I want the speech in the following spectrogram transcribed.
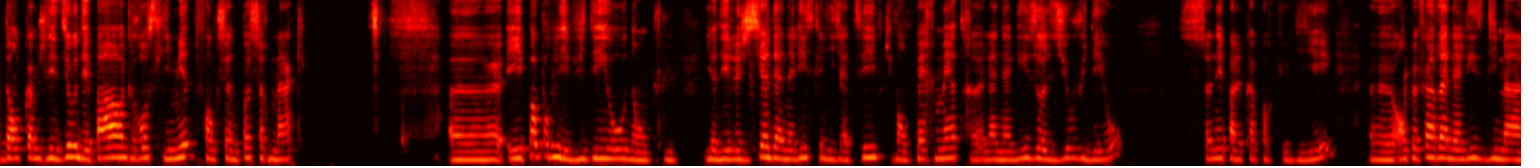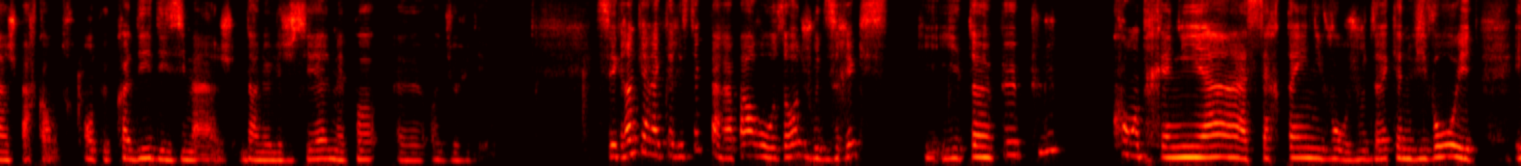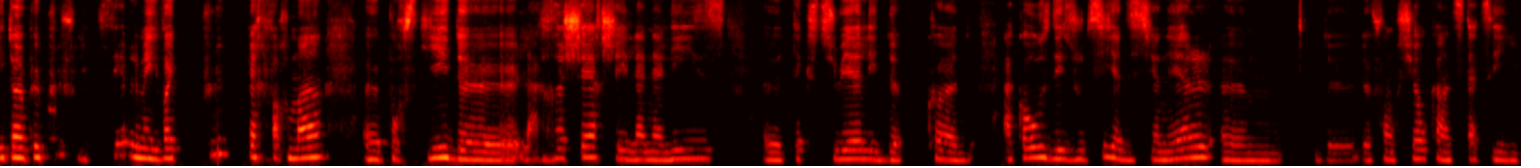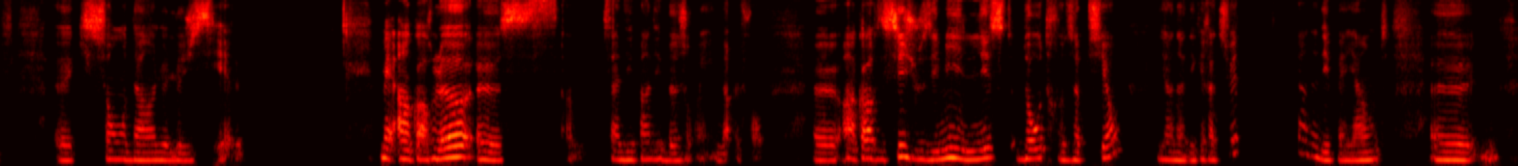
donc, comme je l'ai dit au départ, grosse limite, ne fonctionne pas sur Mac. Euh, et pas pour les vidéos non plus. Il y a des logiciels d'analyse qualitative qui vont permettre euh, l'analyse audio-vidéo. Ce n'est pas le cas pour QDA. Euh, on peut faire de l'analyse d'images, par contre. On peut coder des images dans le logiciel, mais pas audio-vidéo. Ces grandes caractéristiques par rapport aux autres, je vous dirais qu'il est un peu plus contraignant à certains niveaux. Je vous dirais qu'Envivo est, est un peu plus flexible, mais il va être plus performant euh, pour ce qui est de la recherche et l'analyse euh, textuelle et de code à cause des outils additionnels euh, de, fonctions quantitatives qui sont dans le logiciel. Mais encore là, ça dépend des besoins, dans le fond. encore ici, je vous ai mis une liste d'autres options. Il y en a des gratuites, il a des payantes. Euh,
